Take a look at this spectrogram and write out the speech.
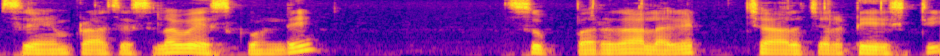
సేమ్ ప్రాసెస్లో వేసుకోండి. సూపర్గా అలాగే చాలా చాలా టేస్టీ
